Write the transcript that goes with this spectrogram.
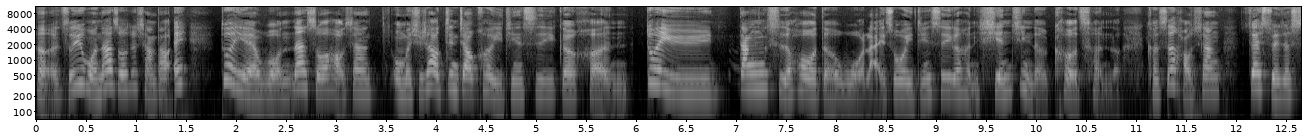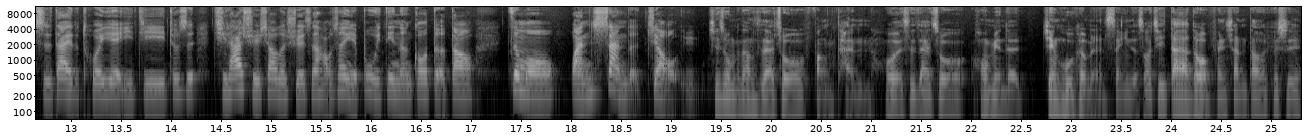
嗯，所以我那时候就想到，哎。对耶，我那时候好像我们学校进教课已经是一个很对于当时候的我来说，已经是一个很先进的课程了。可是好像在随着时代的推演，以及就是其他学校的学生，好像也不一定能够得到这么完善的教育。其实我们当时在做访谈，或者是在做后面的监护课本的声音的时候，其实大家都有分享到，就是。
